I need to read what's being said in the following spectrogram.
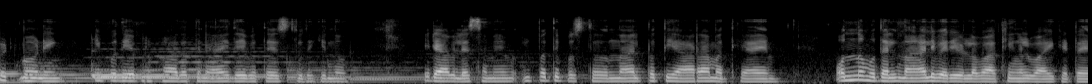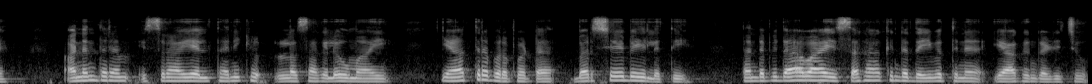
ഗുഡ് മോർണിംഗ് ഈ പുതിയ പ്രഭാതത്തിനായി ദൈവത്തെ സ്തുതിക്കുന്നു. രാവിലെ സമയം ഉൽപ്പത്തി പുസ്തകം നാൽപ്പത്തി ആറാം അധ്യായം. ഒന്ന് മുതൽ നാല് വരെയുള്ള വാക്യങ്ങൾ വായിക്കട്ടെ. അനന്തരം ഇസ്രായേൽ തനിക്കുള്ള സകലവുമായി യാത്ര പുറപ്പെട്ട് ബർഷേബയിലെത്തി തന്റെ പിതാവായ ഇസഹാക്കിന്റെ ദൈവത്തിന് യാഗം കഴിച്ചു.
